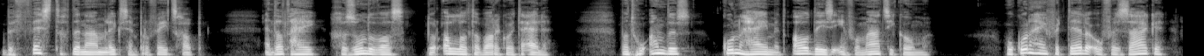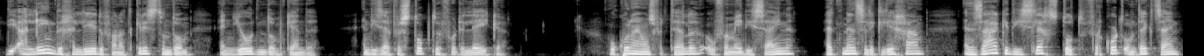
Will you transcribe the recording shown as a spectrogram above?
bevestigde namelijk zijn profeetschap. En dat hij gezonden was door Allah tabarak wa ta'ala. Want hoe anders kon hij met al deze informatie komen? Hoe kon hij vertellen over zaken die alleen de geleerden van het christendom en jodendom kenden en die zij verstopten voor de leken? Hoe kon hij ons vertellen over medicijnen, het menselijk lichaam en zaken die slechts tot verkort ontdekt zijn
